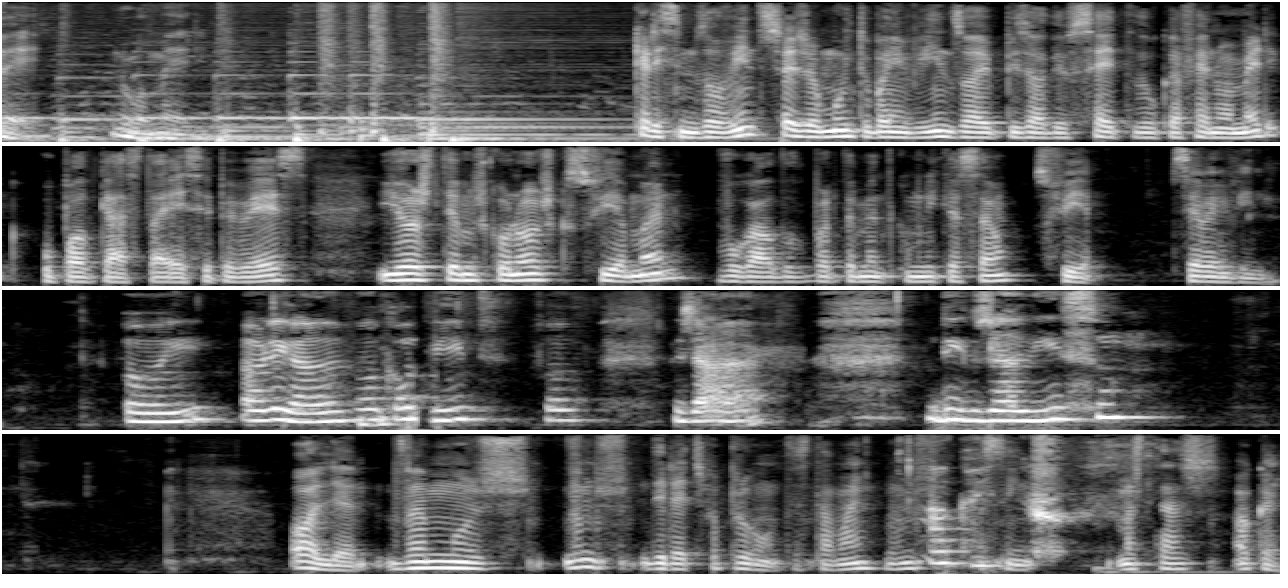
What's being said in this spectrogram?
Café no Américo. Caríssimos ouvintes, sejam muito bem-vindos ao episódio 7 do Café no Américo, o podcast da ECPBS, e hoje temos connosco Sofia Mano, vogal do Departamento de Comunicação. Sofia, seja bem-vinda. Oi, obrigada pelo convite. Já digo já disso. Olha, vamos, vamos diretos para perguntas, está bem? Vamos Ok. assim. Mas estás. Ok.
